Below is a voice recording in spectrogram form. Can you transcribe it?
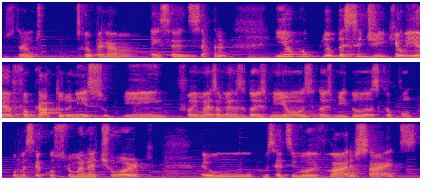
os trampos que eu pegava, etc. E eu, eu decidi que eu ia focar tudo nisso e foi mais ou menos em 2011, 2012 que eu comecei a construir uma network. Eu comecei a desenvolver vários sites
